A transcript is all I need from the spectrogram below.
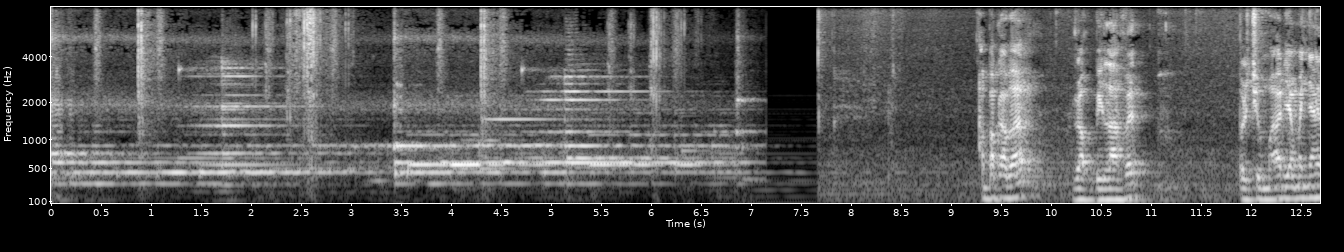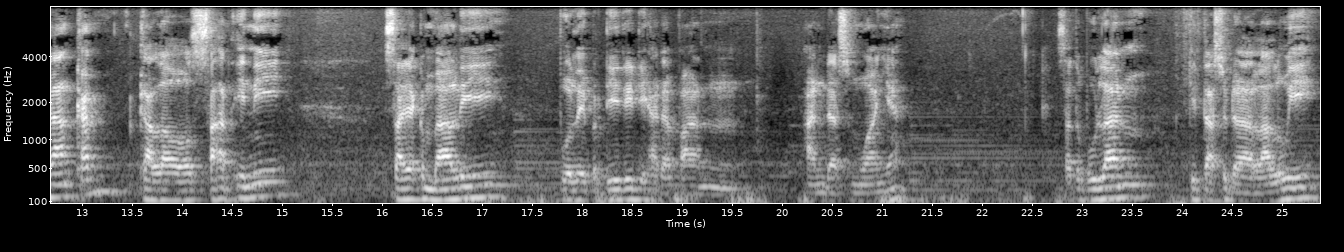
Apa kabar, Rock Beloved? Perjumpaan yang menyenangkan kalau saat ini saya kembali boleh berdiri di hadapan Anda semuanya. Satu bulan kita sudah lalui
